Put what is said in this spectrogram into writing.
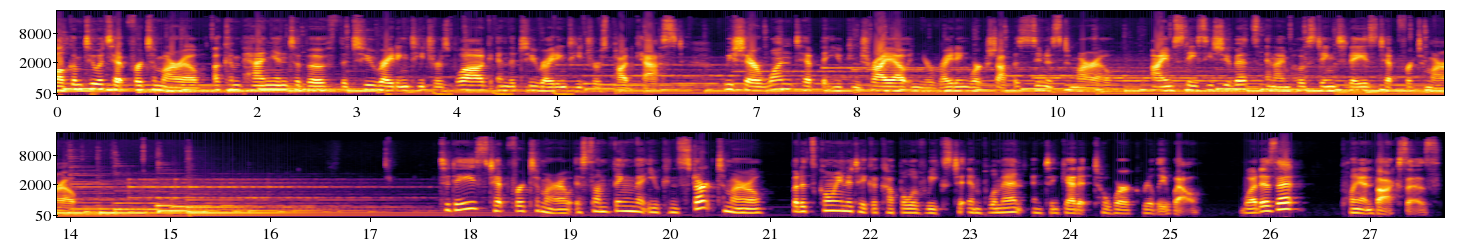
Welcome to A Tip for Tomorrow, a companion to both the Two Writing Teachers blog and the Two Writing Teachers podcast. We share one tip that you can try out in your writing workshop as soon as tomorrow. I'm Stacey Shubitz and I'm hosting today's tip for tomorrow. Today's tip for tomorrow is something that you can start tomorrow, but it's going to take a couple of weeks to implement and to get it to work really well. What is it? Plan boxes.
